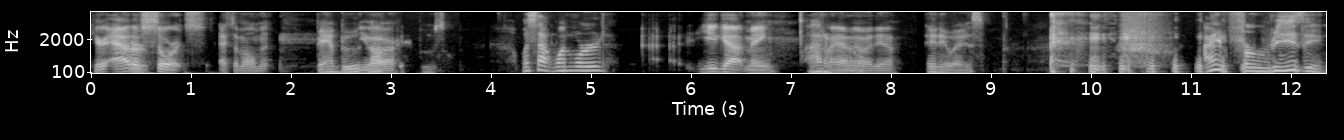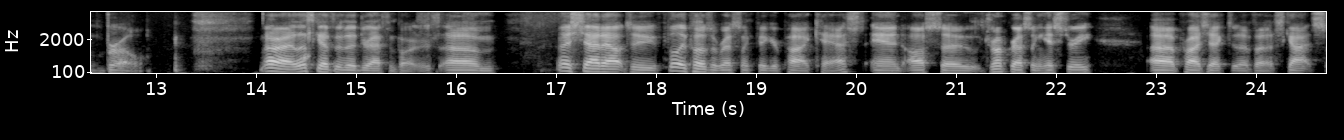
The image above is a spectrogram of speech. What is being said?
you're out Or- of sorts at the moment. Bamboo. you are. bamboozled. What's that one word? You got me. I don't I have no idea. Anyways, I am freezing, bro. All right, let's get to the drafting partners. Um, let's shout out to Fully Posed Wrestling Figure Podcast and also Drunk Wrestling History uh, project of uh, Scott's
